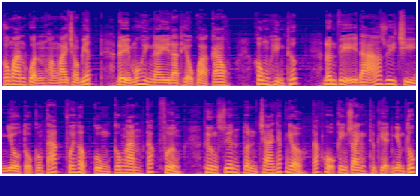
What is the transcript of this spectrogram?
Công an quận Hoàng Mai cho biết, để mô hình này đạt hiệu quả cao, không hình thức, đơn vị đã duy trì nhiều tổ công tác phối hợp cùng công an các phường thường xuyên tuần tra nhắc nhở các hộ kinh doanh thực hiện nghiêm túc.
